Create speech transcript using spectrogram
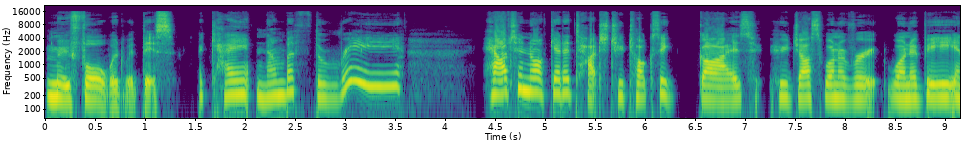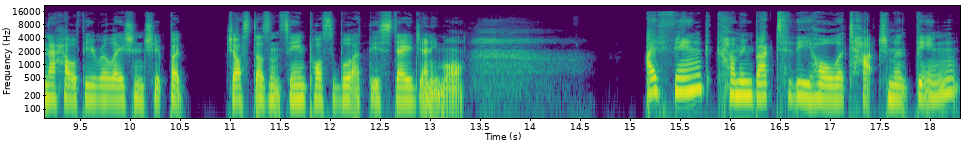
move forward with this. Okay, number three how to not get attached to toxic guys who just want to root, want to be in a healthy relationship, but just doesn't seem possible at this stage anymore. I think coming back to the whole attachment thing,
